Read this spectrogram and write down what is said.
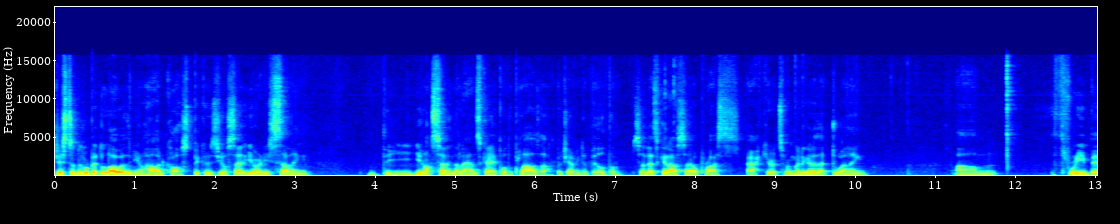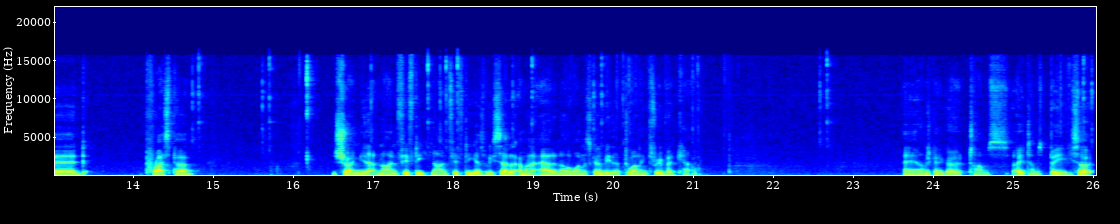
just a little bit lower than your hard cost because you're you're only selling the you're not selling the landscape or the plaza, but you're having to build them. So let's get our sale price accurate. So I'm going to go to that dwelling um, three bed price per. It's showing me that 950, 950 as we said it. I'm going to add another one. It's going to be the dwelling three bed count. And I'm just going to go times A times B. So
